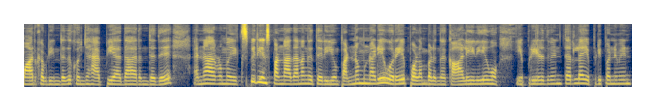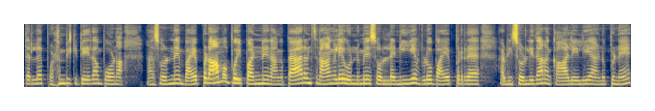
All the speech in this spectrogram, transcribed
மார்க் அப்படின்றது கொஞ்சம் ஹாப்பியாக தான் இருந்தது. ஏன்னா ரொம்ப எக்ஸ்பீரியன்ஸ் பண்ணாதானங்க தெரியும். பண்ண முன்னாடியே ஒரே புலம்பலுங்க. காலையிலேயும் எப்படி எழுதுவேன்னு தெரில எப்படி பண்ணுவேன்னு தெரில புலம்பிக்கிட்டே தான் போனான். நான் சொன்னேன் பயப்படாமல் போய் பண்ணு. நாங்கள் பேரண்ட்ஸ் நாங்களே ஒன்றுமே சொல்ல நீயே இவ்வளோ பயப்படுற அப்படின்னு சொல்லி தான் நான் காலையிலேயே அனுப்புனேன்.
